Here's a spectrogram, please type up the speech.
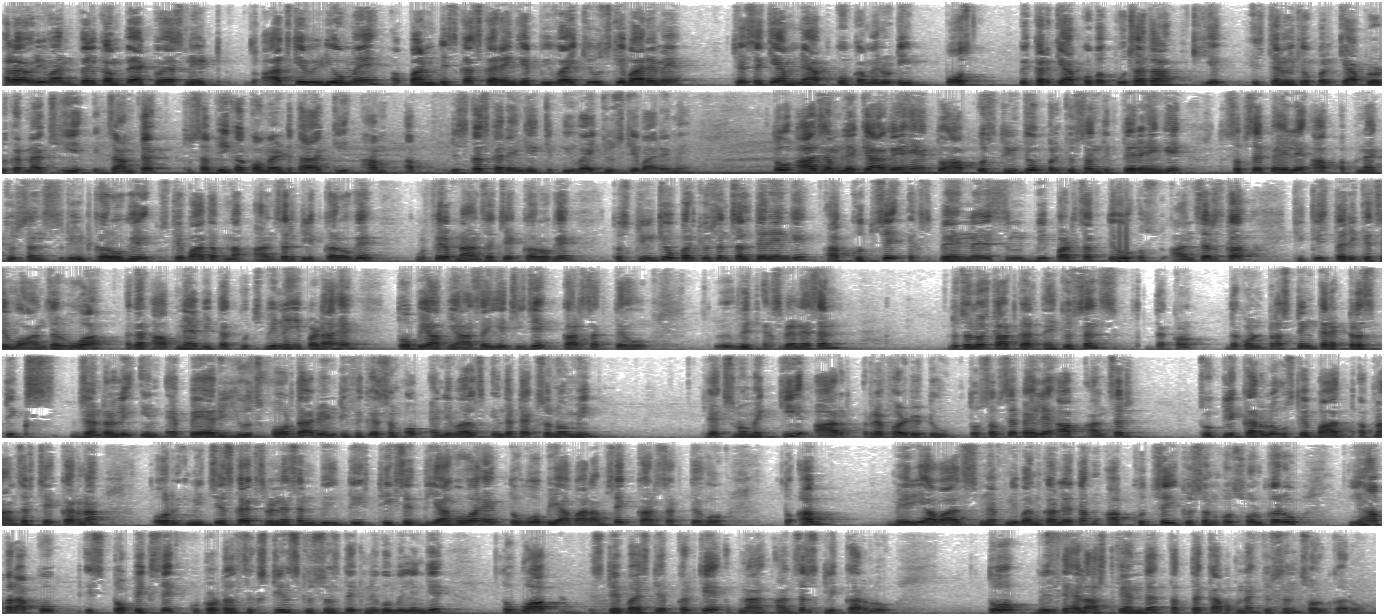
Hello everyone welcome back to ace NEET आज के video में अपन डिस्कस करेंगे पीवाई क्यूज के बारे में। जैसे कि हमने आपको कम्युनिटी पोस्ट पे करके आपको पूछा था कि इस चैनल के ऊपर क्या अपलोड करना चाहिए एग्ज़ाम तक। तो सभी का कमेंट था कि हम अब डिस्कस करेंगे कि पीवाई क्यूज के बारे में। तो आज हम लेके आ गए हैं। तो आपको स्क्रीन के ऊपर क्वेश्चन दिखते रहेंगे। तो सबसे पहले आप अपना क्वेश्चन रीड करोगे, उसके बाद अपना आंसर क्लिक करोगे और फिर अपना आंसर चेक करोगे। तो स्क्रीन के ऊपर क्वेश्चन चलते रहेंगे। आप खुद से एक्सप्लेनेशन भी पढ़ सकते हो उस आंसर्स का कि किस तरीके से वो आंसर हुआ। अगर आपने अभी तक कुछ भी नहीं पढ़ा है तो भी आप यहाँ से ये चीज़ें कर सकते हो। विथ एक्सप्लेनेशन तो चलो स्टार्ट करते हैं question the contrasting characteristics generally in a pair use for the identification of animals in the taxonomy taxonomic key are referred to तो सबसे पहले आप आंसर को क्लिक कर लो, उसके बाद अपना आंसर चेक करना और नीचे इसका एक्सप्लेनेशन भी ठीक से दिया हुआ है तो वो भी आप आराम से कर सकते हो। तो अब मेरी आवाज़ में अपनी बंद कर लेता हूँ। आप खुद से ही क्वेश्चन को सोल्व करो। यहाँ पर आपको इस टॉपिक से टोटल सिक्सटीन क्वेश्चन देखने को मिलेंगे तो वो आप स्टेप बाय स्टेप करके अपना आंसर क्लिक कर लो। तो मिलते हैं लास्ट के अंदर, तब तक आप अपना क्वेश्चन सोल्व करो।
